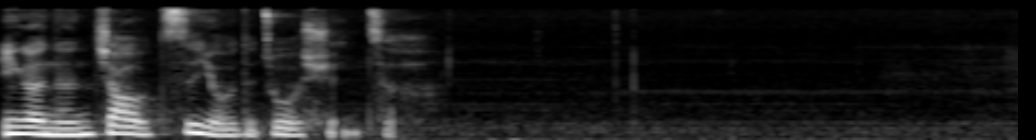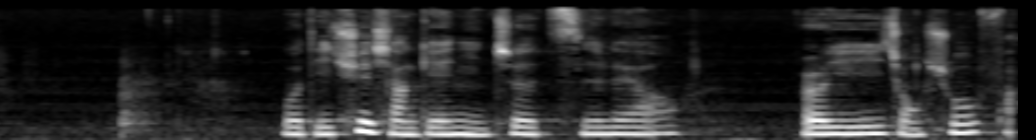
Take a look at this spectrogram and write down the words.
因而能较自由的做选择。我的确想给你这资料，而以一种说法，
